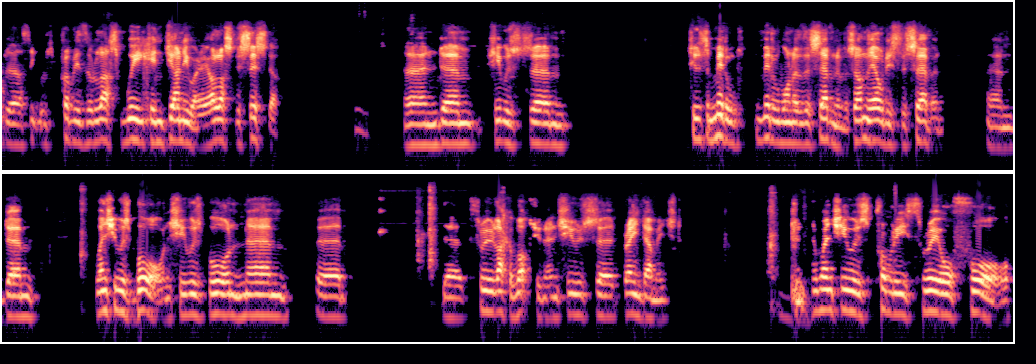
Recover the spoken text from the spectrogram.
I think it was probably the last week in January I lost a sister and um, she was um, she was the middle middle one of the seven of us I'm the eldest of seven and um, when she was born she was born um, uh, uh, through lack of oxygen and she was uh, brain damaged. and when she was probably three or four,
